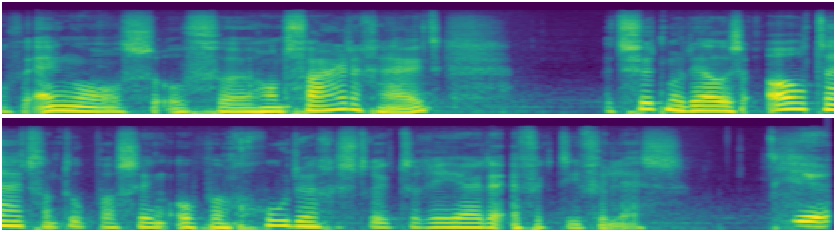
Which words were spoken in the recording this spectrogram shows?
of Engels, of eh, handvaardigheid. Het FUT-model is altijd van toepassing op een goede, gestructureerde, effectieve les. Ja.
